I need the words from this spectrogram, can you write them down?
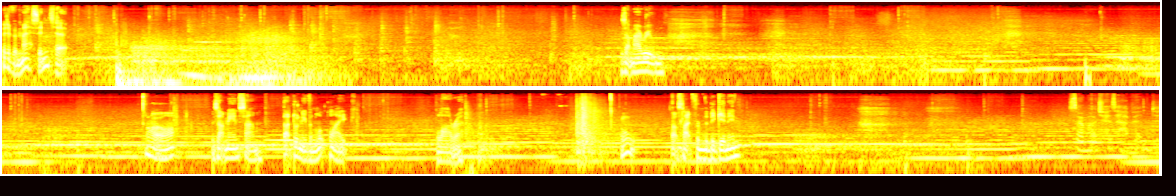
Bit of a mess, isn't it? Is that my room? Oh, is that me and Sam? That doesn't even look like Lara. Oh, that's like from the beginning. So much has happened.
